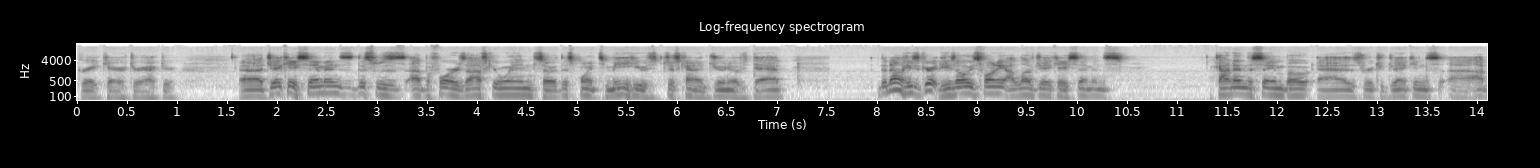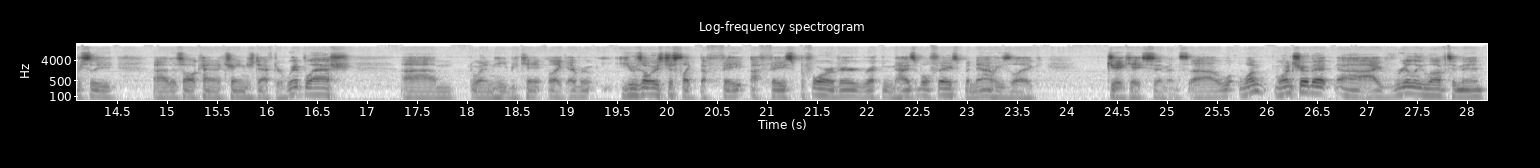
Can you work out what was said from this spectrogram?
great character actor. Uh, J.K. Simmons, this was uh, before his Oscar win, so at this point, to me, he was just kind of Juno's dad. But no, he's great. He's always funny. I love J.K. Simmons. Kind of in the same boat as Richard Jenkins. Uh, obviously, uh, this all kind of changed after Whiplash. Um, when he became like every, he was always just like the fa- a face before, a very recognizable face, but now he's like J.K. Simmons. Uh, one one show that uh, I really loved him in.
